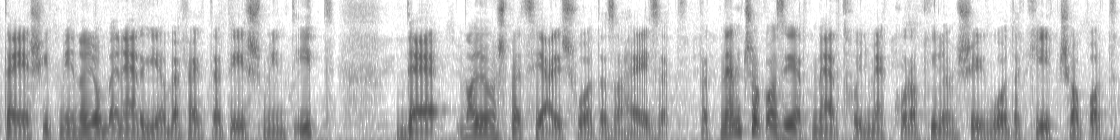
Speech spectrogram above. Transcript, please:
teljesítmény, nagyobb energiabefektetés, mint itt, de nagyon speciális volt ez a helyzet. Tehát nem csak azért, mert hogy mekkora különbség volt a két csapat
